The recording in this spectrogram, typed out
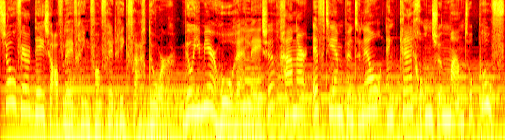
Zover deze aflevering van Frederik Vraagt Door. Wil je meer horen en lezen? Ga naar ftm.nl en krijg onze maand op proef.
